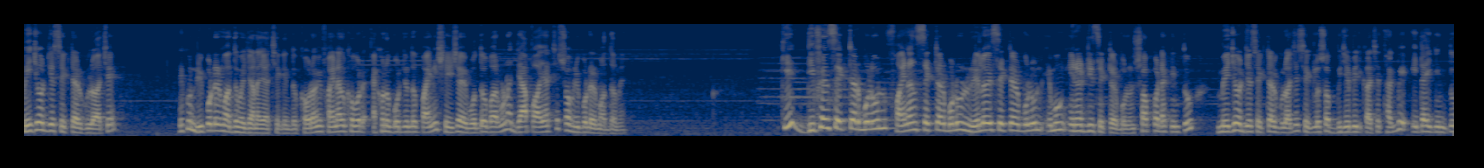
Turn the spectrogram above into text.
মেজর যে সেক্টরগুলো আছে দেখুন রিপোর্টের মাধ্যমে জানা যাচ্ছে কিন্তু খবর। আমি ফাইনাল খবর এখনও পর্যন্ত পাইনি, সেই হিসাবে বলতেও পারব না, যা পাওয়া যাচ্ছে সব রিপোর্টের মাধ্যমে। কি? ডিফেন্স সেক্টর বলুন ফাইন্যান্স সেক্টর বলুন রেলওয়ে সেক্টর বলুন এবং এনার্জি সেক্টর বলুন সবকটা কিন্তু মেজর যে সেক্টরগুলো আছে, সেগুলো সব বিজেপির কাছে থাকবে, এটাই কিন্তু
